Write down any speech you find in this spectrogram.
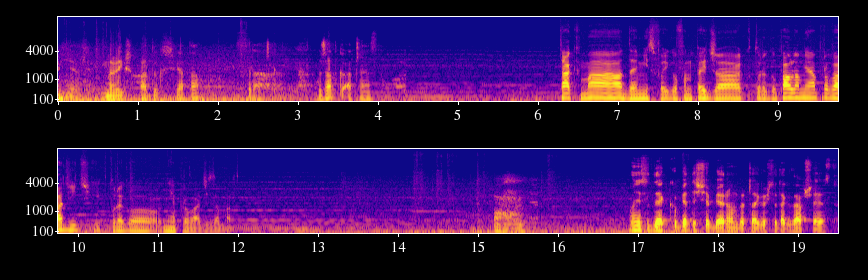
Jezu. Największy paradoks świata? Sraczka. Rzadko, a często. Tak, ma Demi swojego fanpage'a, którego Paula miała prowadzić i którego nie prowadzi za bardzo. Oj. No niestety jak kobiety się biorą do czegoś, to tak zawsze jest.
